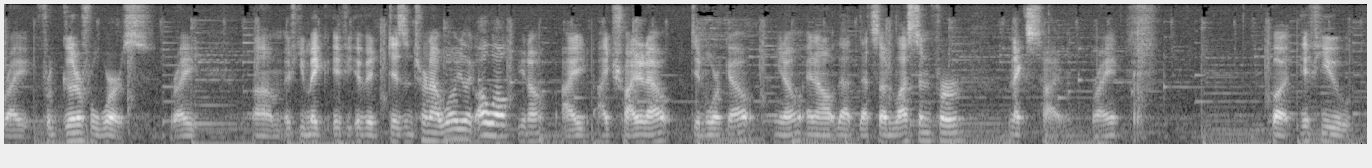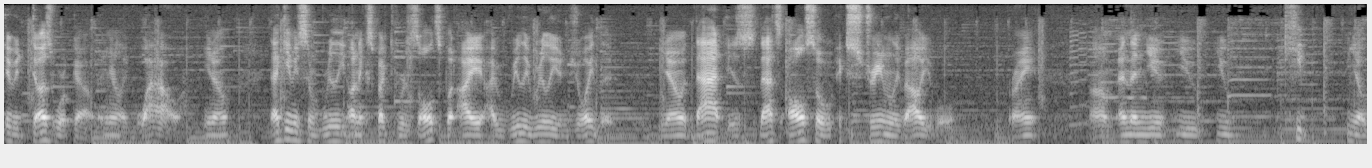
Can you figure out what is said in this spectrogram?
right? For good or for worse, right? Um, if you make if, if it doesn't turn out well, you're like, oh well, you know, I, I tried it out, didn't work out, you know, and I'll, that that's a lesson for next time, right? But if you if it does work out and you're like, wow, you know, that gave me some really unexpected results, but I, I really really enjoyed it, you know, that is that's also extremely valuable, right? Um, and then you you you keep you know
